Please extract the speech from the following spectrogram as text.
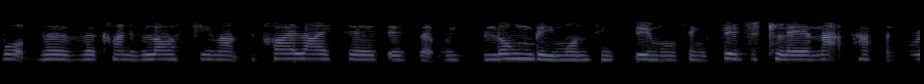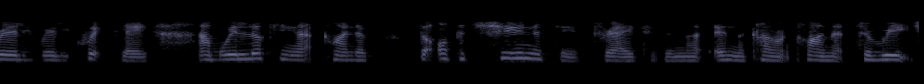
what the, the kind of last few months have highlighted is that we've long been wanting to do more things digitally, and that's happened really, really quickly. And we're looking at kind of the opportunities created in the in the current climate to reach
